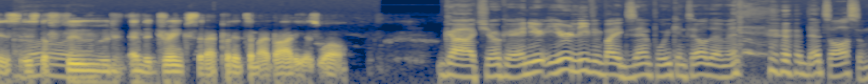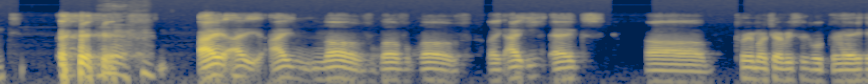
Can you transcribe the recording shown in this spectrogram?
Is is the Oh, food and the drinks that I put into my body as well. Gotcha. Okay, and you you're leaving by example. We can tell that, man. That's awesome. Yeah. I I I love love love like I eat eggs uh, pretty much every single day.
